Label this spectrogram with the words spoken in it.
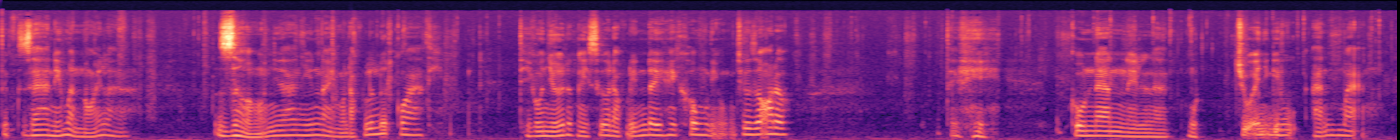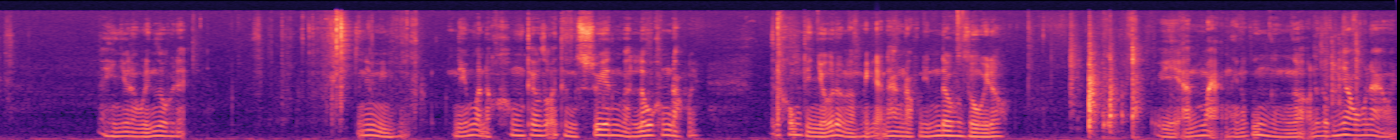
Thực ra nếu mà nói là dở như như này mà đọc lướt lướt qua thì thì có nhớ được ngày xưa đọc đến đây hay không thì cũng chưa rõ đâu. Tại vì Conan này là một chuỗi những cái vụ án mạng. Hình như đọc đến rồi đấy. Nên mình, nếu mà nó không theo dõi thường xuyên và lâu không đọc ấy, sẽ không thể nhớ được là mình đã đang đọc đến đâu rồi đâu. Vì án mạng thì nó cứ ngờ ngợ, nó giống nhau thế nào ấy.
